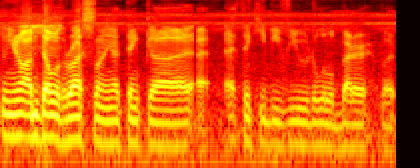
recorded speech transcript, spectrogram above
you know, I'm done with wrestling, I think uh, I think he'd be viewed a little better. But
